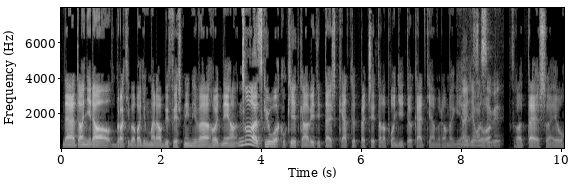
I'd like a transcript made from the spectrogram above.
de, de annyira bratyiba vagyunk már a büfés nénivel, hogy néha, na ez jó, akkor két kávét itt és kettőt pecsétel a pontgyűjtőkártyámra, meg ilyen. Egyem szóval, a szívét. Szóval teljesen jó.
